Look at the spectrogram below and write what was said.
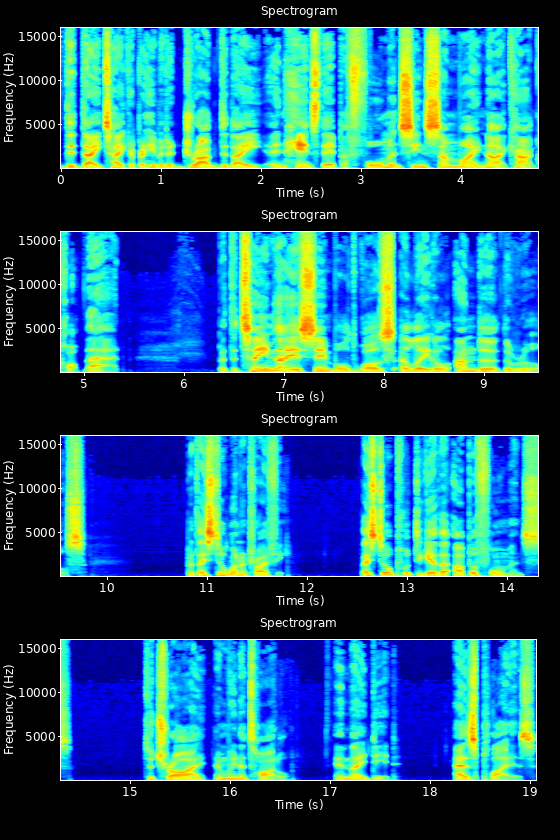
Did they take a prohibited drug? Did they enhance their performance in some way? No, can't cop that. But the team they assembled was illegal under the rules. But they still won a trophy. They still put together a performance to try and win a title. And they did as players.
